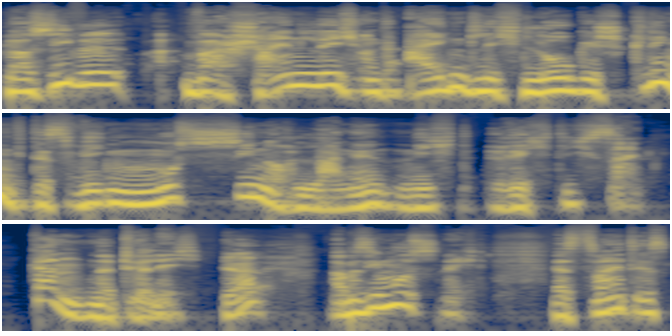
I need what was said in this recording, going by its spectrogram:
plausibel, wahrscheinlich und eigentlich logisch klingt, deswegen muss sie noch lange nicht richtig sein. Kann natürlich, ja, aber sie muss nicht. Das zweite ist,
